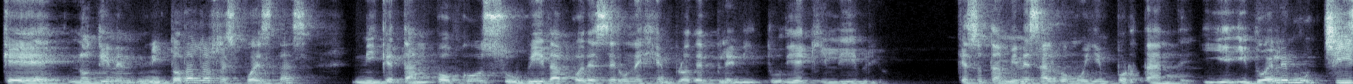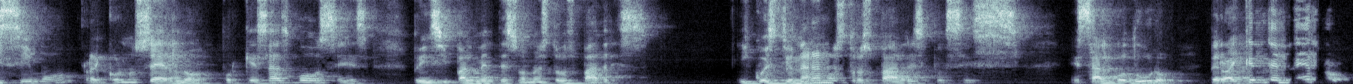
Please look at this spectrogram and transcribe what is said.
que no tienen ni todas las respuestas, ni que tampoco su vida puede ser un ejemplo de plenitud y equilibrio, que eso también es algo muy importante y, duele muchísimo reconocerlo porque esas voces principalmente son nuestros padres y cuestionar a nuestros padres pues es, es algo duro, pero hay que entenderlo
